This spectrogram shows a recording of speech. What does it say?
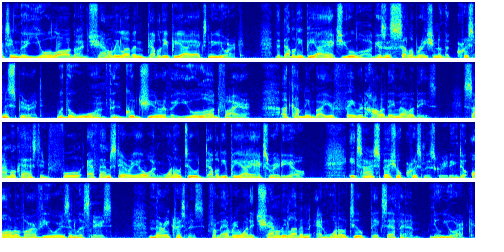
Watching the Yule Log on Channel 11 WPIX New York. The WPIX Yule Log is a celebration of the Christmas spirit with the warmth and good cheer of a Yule log fire, accompanied by your favorite holiday melodies. Simulcast in full FM stereo on 102 WPIX Radio. It's our special Christmas greeting to all of our viewers and listeners. Merry Christmas from everyone at Channel 11 and 102 Pix FM, New York.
